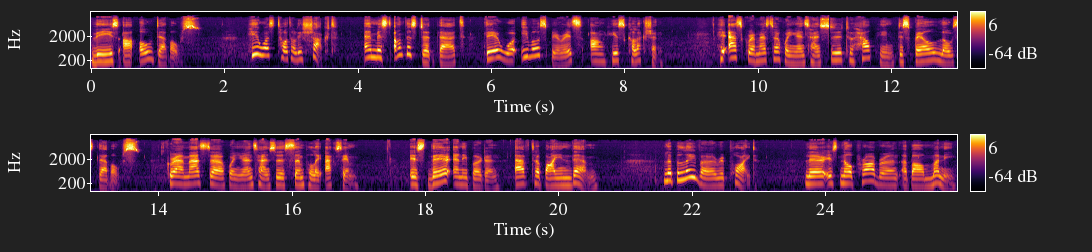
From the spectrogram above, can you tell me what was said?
These are old devils. He was totally shocked and misunderstood that there were evil spirits on his collection. He asked Grandmaster Hunyuan Chanshi to help him dispel those devils. Grandmaster Hunyuan Chanshi simply asked him, Is there any burden after buying them? The believer replied, There is no problem about money.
